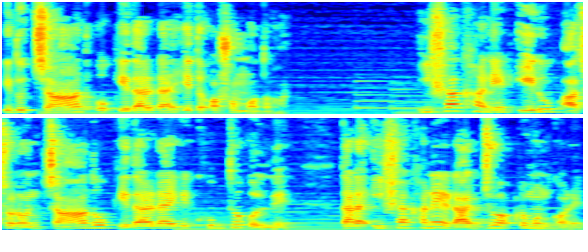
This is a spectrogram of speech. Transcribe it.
কিন্তু চাঁদ ও কেদার রায় এতে অসম্মত হন। ঈশা খানের এরূপ আচরণ চাঁদ ও কেদার রায়কে ক্ষুব্ধ করলে তারা ঈশা খানের রাজ্য আক্রমণ করেন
